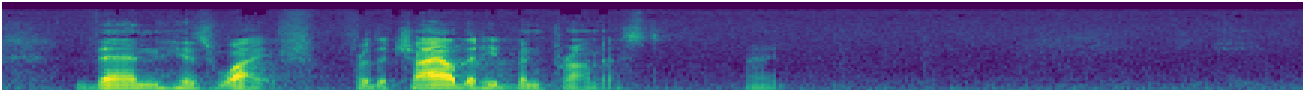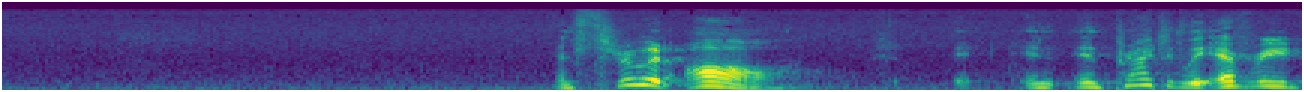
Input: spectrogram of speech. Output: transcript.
than his wife for the child that he'd been promised. Right? And through it all, in, in practically every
